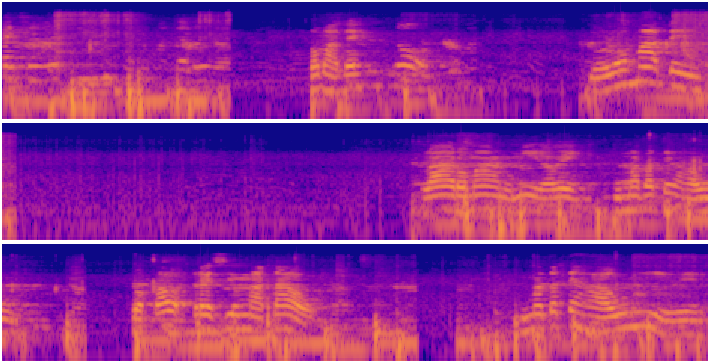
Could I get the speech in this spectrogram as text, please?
Ay, yo no sí, te mataron. Lo maté. No, lo maté. Claro, mano, mira, ve. Tú mataste a uno. Yo acabo recién matado. Tú mataste a uno y ver.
